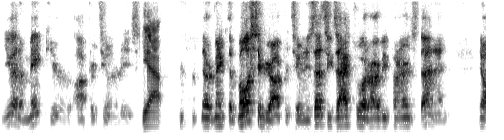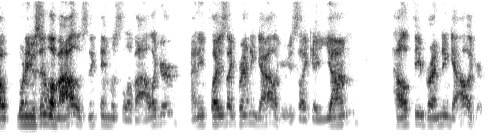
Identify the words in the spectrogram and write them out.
You got to make your opportunities. yeah, or make the most of your opportunities. That's exactly what Harvey Pinard's done. And you know, when he was in Laval, his nickname was Lavaliger, and he plays like Brendan Gallagher. He's like a young, healthy Brendan Gallagher.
